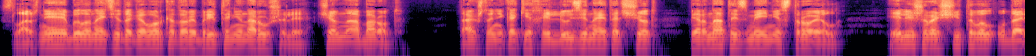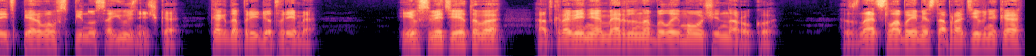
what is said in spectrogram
Сложнее было найти договор, который бритты не нарушили, чем наоборот. Так что никаких иллюзий на этот счет пернатый змей не строил и лишь рассчитывал ударить первым в спину союзничка, когда придет время. И в свете этого откровение Мерлина было ему очень на руку. Знать слабые места противника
